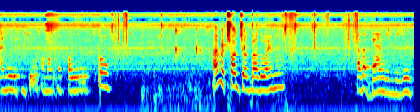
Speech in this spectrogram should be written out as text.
I need some juice. I'm like, oh. Go. I have a chug jug, by the way. I have a bandage bazooka.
